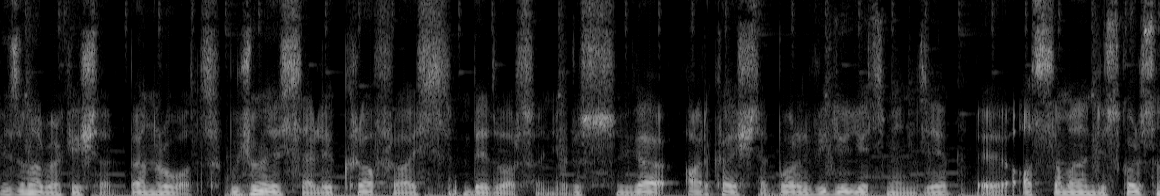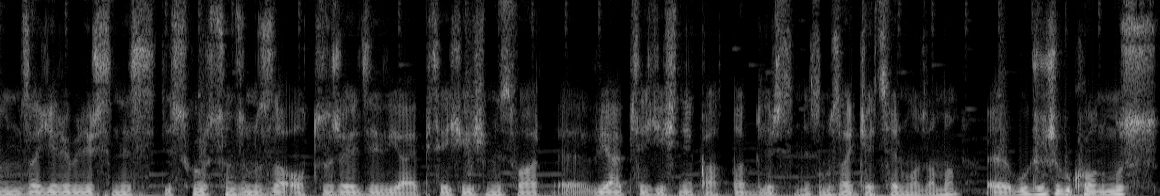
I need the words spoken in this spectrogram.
Hepinize merhaba arkadaşlar ben Rovat. Bu cümle sizlerle Craft Rice Bedwars oynuyoruz. Ve arkadaşlar bu arada video önce e, atlamadan Discord sunucumuza gelebilirsiniz. Discord sunucumuzda 30 RC VIP seçişimiz var. E, VIP seçişine katılabilirsiniz. Sunucumuza geçelim o zaman. E, bugünkü bu konumuz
